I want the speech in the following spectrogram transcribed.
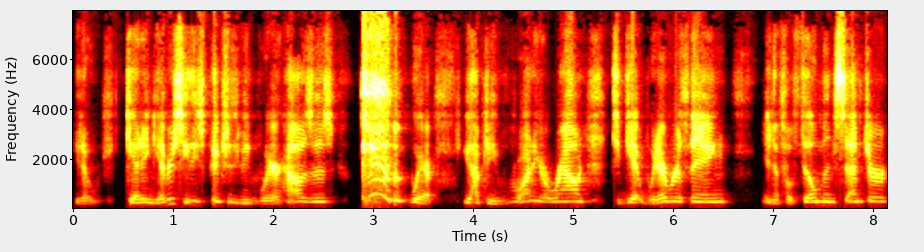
you know, getting, you ever see these pictures of these warehouses where you have to be running around to get whatever thing in a fulfillment center,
